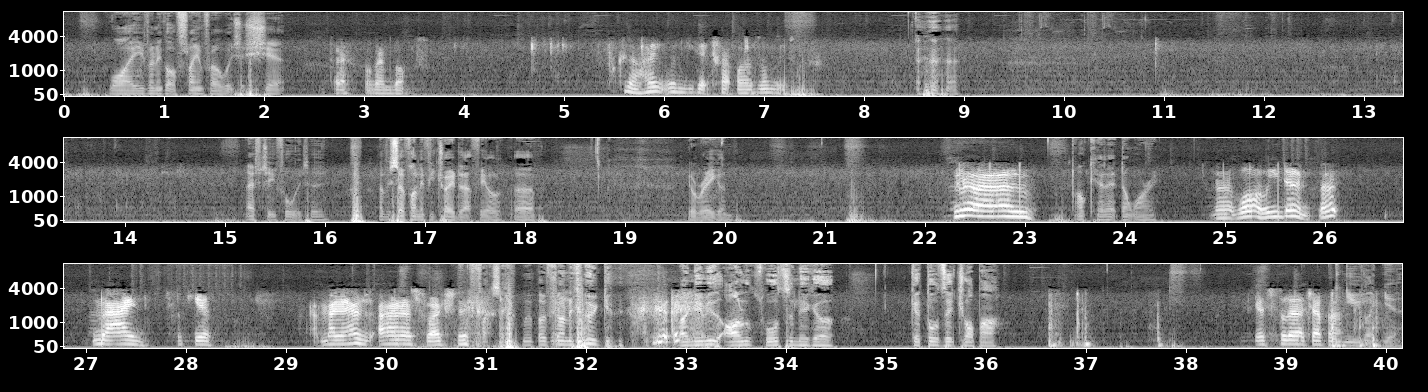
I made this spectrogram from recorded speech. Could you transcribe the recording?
Why? You've only got a flamethrower, which is shit. Okay, I'll go box. Fucking I hate when you get trapped by zombies. FG forty two. That'd be so fun if you traded that for your uh, your ray gun. No! I'll kill it. Don't worry. No, what are you doing? No. Mine. Fuck you. My name's Arnold Schwarzenegger. Fuck's sake, we're both trying to go. do- My name is Arnold Schwarzenegger. Get those a chopper. It's still that chopper. And you like yeah.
